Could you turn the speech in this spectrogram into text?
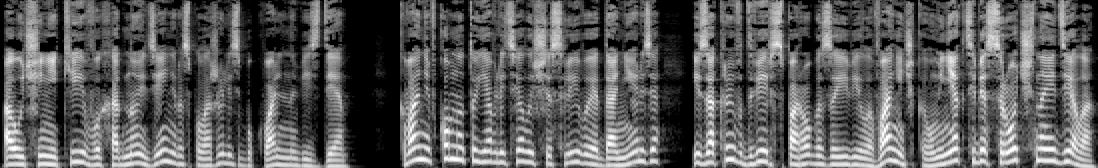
а ученики в выходной день расположились буквально везде. К Ване в комнату я влетела счастливая до нельзя и, закрыв дверь с порога, заявила, «Ванечка, у меня к тебе срочное дело».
